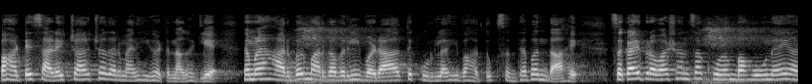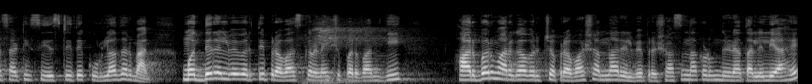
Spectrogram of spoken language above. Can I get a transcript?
पहाटे साडेचारच्या दरम्यान ही घटना घडली आहे. त्यामुळे हार्बर मार्गावरील वडाळा ते कुर्ला ही वाहतूक सध्या बंद आहे. सकाळी प्रवाशांचा खोळंबा होऊ नये यासाठी सीएसटी ते कुर्ला दरम्यान मध्य रेल्वेवरती प्रवास करण्याची परवानगी हार्बर मार्गावरच्या प्रवाशांना रेल्वे प्रशासनाकडून देण्यात आलेली आहे.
